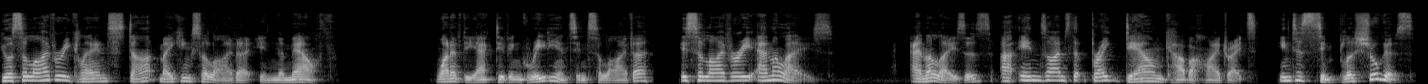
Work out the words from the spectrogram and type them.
your salivary glands start making saliva in the mouth. One of the active ingredients in saliva is salivary amylase. Amylases are enzymes that break down carbohydrates into simpler sugars.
